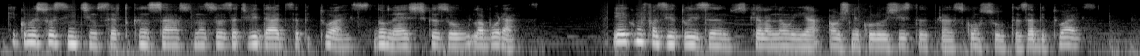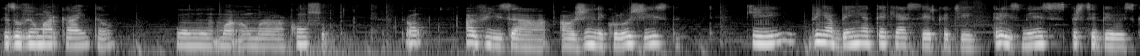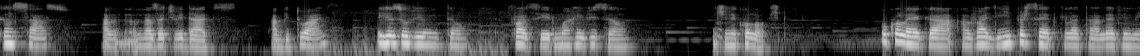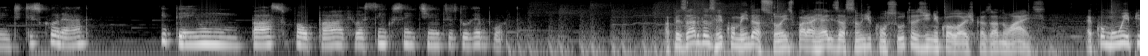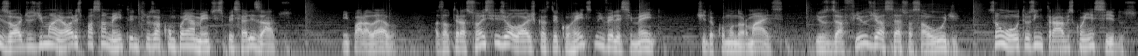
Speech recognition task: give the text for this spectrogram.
que começou a sentir um certo cansaço nas suas atividades habituais, domésticas ou laborais. E aí, como fazia dois anos que ela não ia ao ginecologista para as consultas habituais, resolveu marcar então uma, uma consulta. Então, avisa ao ginecologista que vinha bem até que há cerca de três meses percebeu esse cansaço nas atividades habituais e resolveu então fazer uma revisão ginecológica. O colega avalia e percebe que ela está levemente descorada e tem um passo palpável a 5 centímetros do rebordo. Apesar das recomendações para a realização de consultas ginecológicas anuais, é comum episódios de maior espaçamento entre os acompanhamentos especializados. Em paralelo, as alterações fisiológicas decorrentes do envelhecimento, tidas como normais, e os desafios de acesso à saúde são outros entraves conhecidos.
